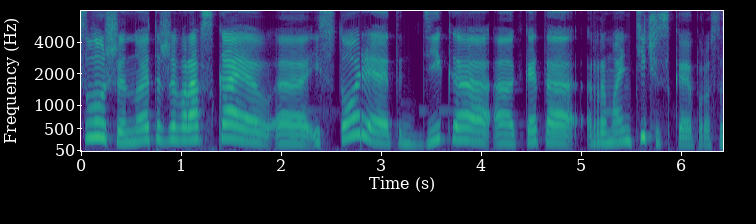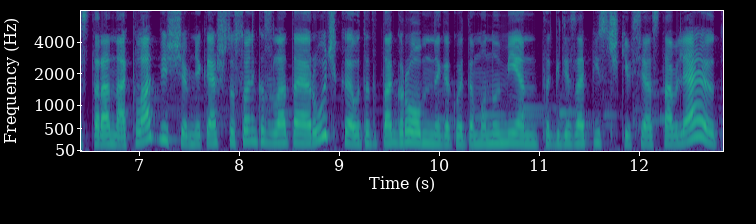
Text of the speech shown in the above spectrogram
Слушай, ну это же воровская э, история, это дико э, какая-то романтическая просто сторона кладбища. Мне кажется, что Сонька Золотая Ручка, вот этот огромный какой-то монумент, где записочки все оставляют,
